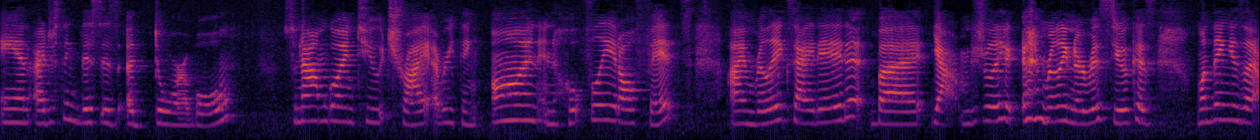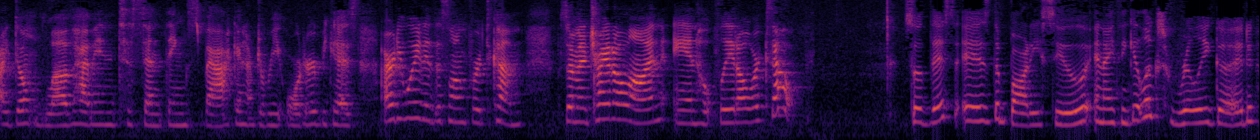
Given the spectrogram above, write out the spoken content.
and I just think this is adorable. So now I'm going to try everything on and hopefully it all fits. I'm really excited, but yeah, I'm just really, I'm really nervous too because one thing is that I don't love having to send things back and have to reorder because I already waited this long for it to come. So I'm gonna try it all on and hopefully it all works out. So this is the bodysuit and I think it looks really good.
